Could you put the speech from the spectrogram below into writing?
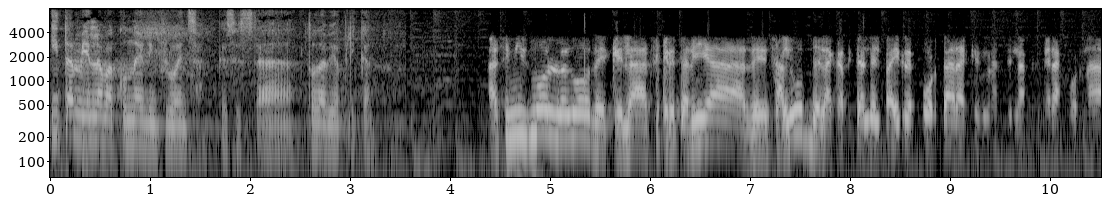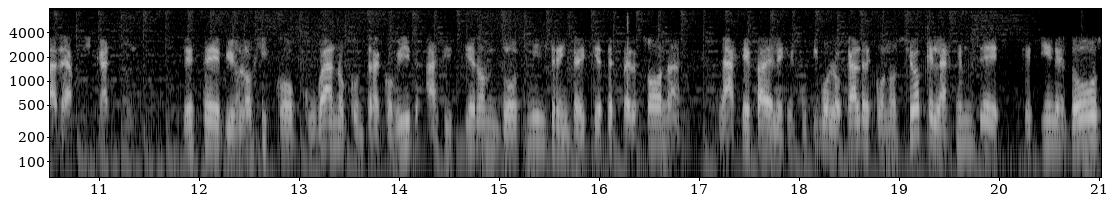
y también la vacuna de la influenza que se está todavía aplicando. Asimismo, luego de que la Secretaría de Salud de la capital del país reportara que durante la primera jornada de aplicación de este biológico cubano contra COVID asistieron 2.037 personas, la jefa del Ejecutivo local reconoció que la gente que tiene dos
